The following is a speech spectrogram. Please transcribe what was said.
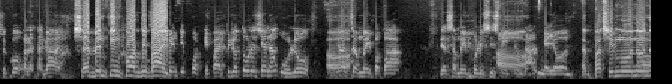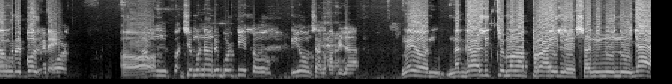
Sugo, Kalatagan. 1745. 2045, pinutulan siya ng ulo. Oo. Diyan sa may baba. Diyan sa may police station daan ngayon. Nagpasimuno ng revolt eh. revolt. Oo. Ang pagsimula ng revolt dito, yun, sa kabila. Ngayon, nagalit yung mga praile sa ninuno niya.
